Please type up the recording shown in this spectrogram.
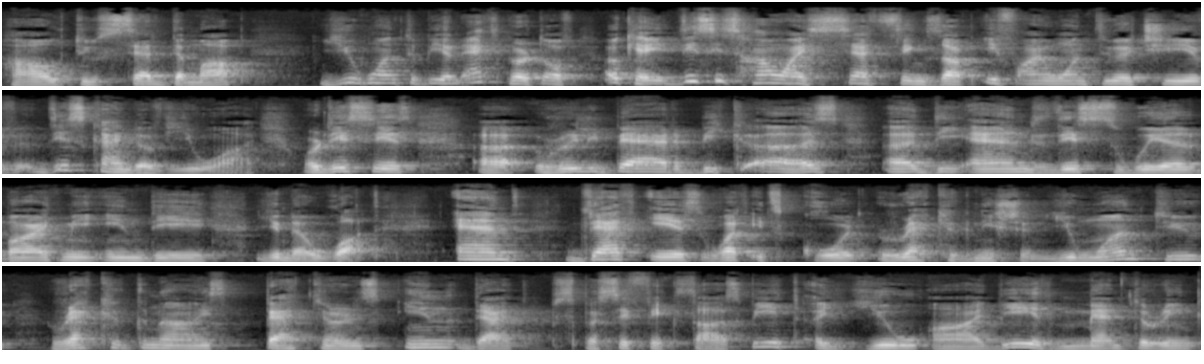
how to set them up you want to be an expert of, okay, this is how I set things up if I want to achieve this kind of UI. Or this is uh, really bad because at the end this will bite me in the, you know what. And that is what it's called recognition. You want to recognize patterns in that specific task, be it a UI, be it mentoring.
